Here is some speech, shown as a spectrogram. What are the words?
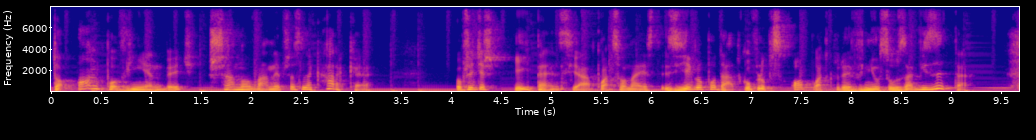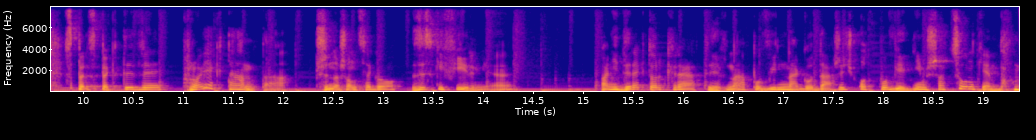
to on powinien być szanowany przez lekarkę, bo przecież jej pensja płacona jest z jego podatków lub z opłat, które wniósł za wizytę. Z perspektywy projektanta przynoszącego zyski firmie, pani dyrektor kreatywna powinna go darzyć odpowiednim szacunkiem, bo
